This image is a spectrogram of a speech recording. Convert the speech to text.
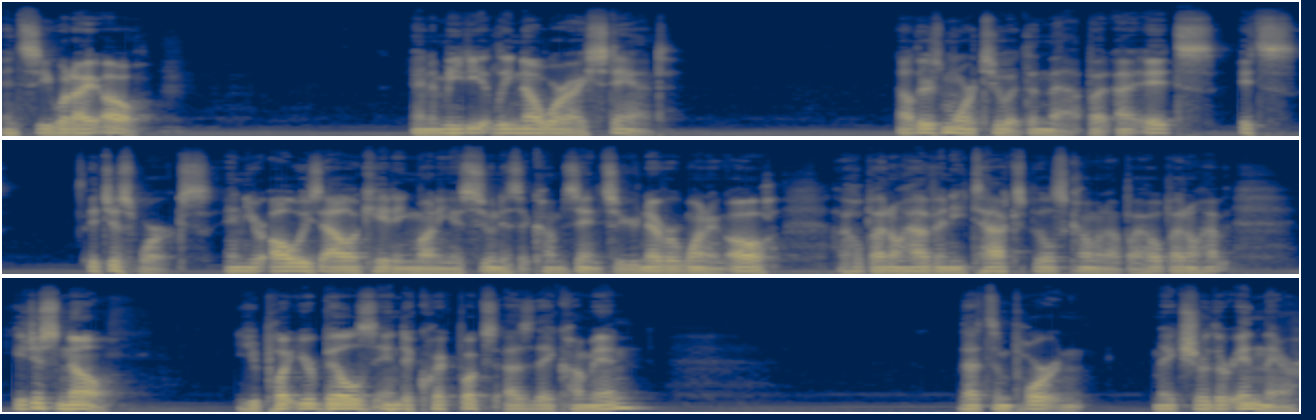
and see what I owe and immediately know where I stand. Now there's more to it than that, but uh, it's it's it just works. And you're always allocating money as soon as it comes in. So you're never wondering, "Oh, I hope I don't have any tax bills coming up. I hope I don't have you just know. You put your bills into QuickBooks as they come in. That's important. Make sure they're in there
